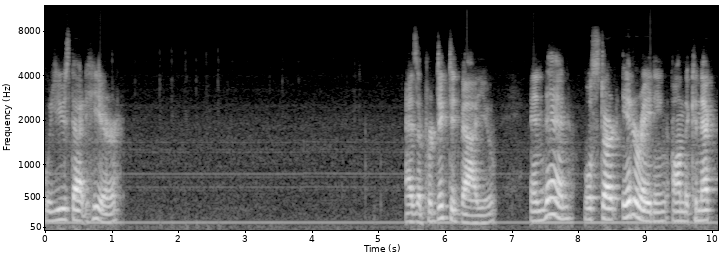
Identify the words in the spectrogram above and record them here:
we'll use that here as a predicted value, and then we'll start iterating on the connect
